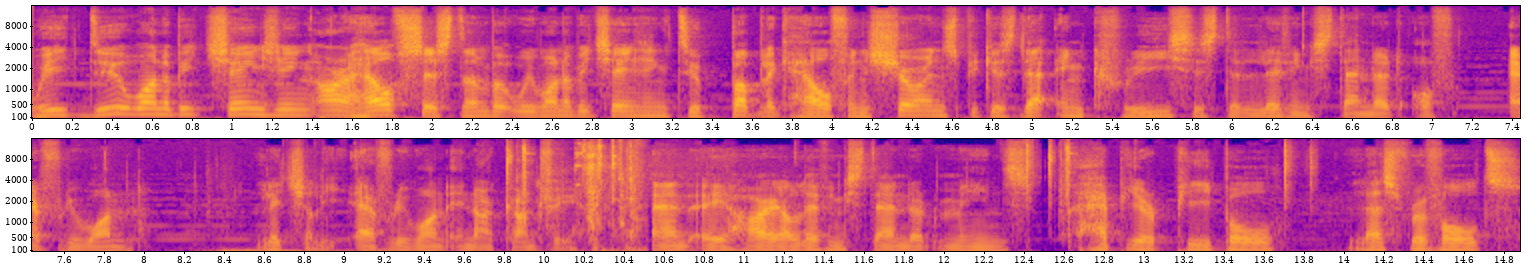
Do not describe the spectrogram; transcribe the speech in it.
we do want to be changing our health system, but we want to be changing to public health insurance because that increases the living standard of everyone. Literally everyone in our country. And a higher living standard means happier people, less revolts,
